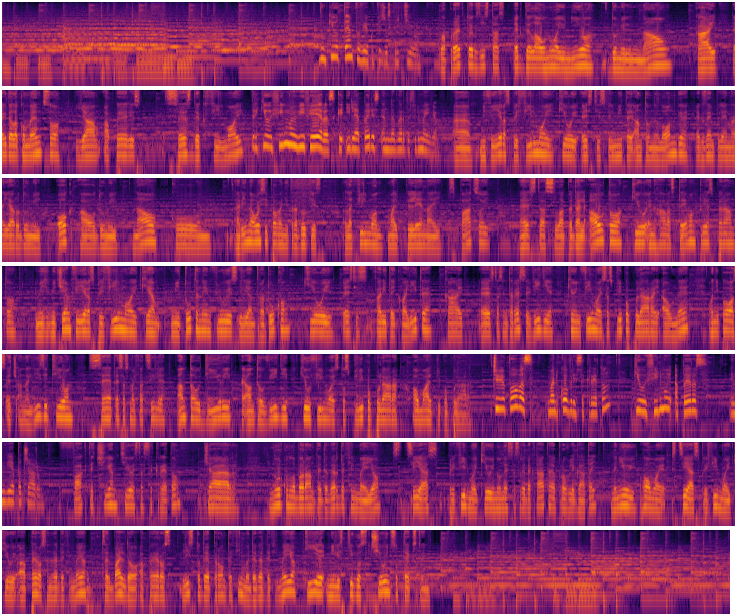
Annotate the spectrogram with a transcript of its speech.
Dum kiu tempo vi okupiĝos pri tio? La projekto ekzistas ekde la 1 junio 2009 kaj ekde la komenco jam aperis sesdek filmoj. Pri kiuj filmoj vi fieras, ke ili aperis en la verda filmejo? Uh, mi fieras pri filmoj, kiuj estis filmitaj antaŭ nelonge, ekzemple en la jaro 2008 aŭ 2009 kun Arina Osipova ni tradukis la filmon malplenaj spacoj estas la pedal auto kiu enhavas temon pri Esperanto. Mi, mi ĉiam fieras pri filmoj, kiam mi tute ne influis ilian tradukon, kiuj estis faritaj kvalite kaj estas interese vidi kiujn filmo estas pli popularaj aŭ ne, oni povas eĉ analizi tion, sed estas malfacile antaŭdiri kaj antaŭvidi kiu filmo estos pli populara aŭ malpli populara. Ĉu vi povas malkovri sekreton, kiu filmoj aperos en via paĝaro? Fakte ĉiam tio estas sekreto, ĉar nur kunlaborantoj de verda filmejo scias pri filmoj kiuj nun estas redaktataj aŭ provlegataj, neniuj homoj scias pri filmoj kiuj aperos en Verde Filmejo, sed baldaŭ aperos listo de pronte filmoj de Verde Filmejo, kie mi listigos ĉiujn subtekstojn.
